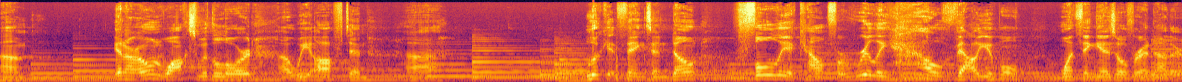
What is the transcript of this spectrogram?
Um, in our own walks with the Lord, uh, we often uh, look at things and don't fully account for really how valuable one thing is over another.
